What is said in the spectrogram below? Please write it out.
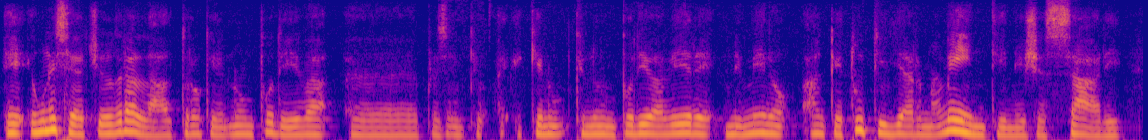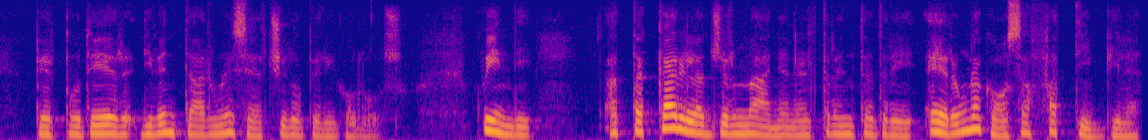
e un esercito tra l'altro che non poteva, eh, per esempio, che non, che non poteva avere nemmeno anche tutti gli armamenti necessari per poter diventare un esercito pericoloso. Quindi attaccare la Germania nel 1933 era una cosa fattibile,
